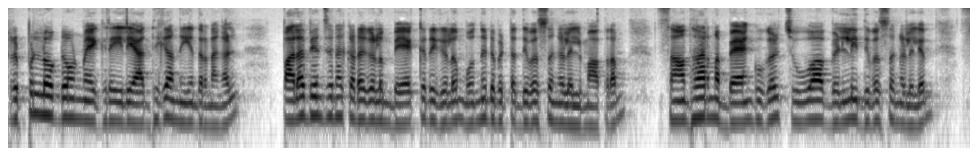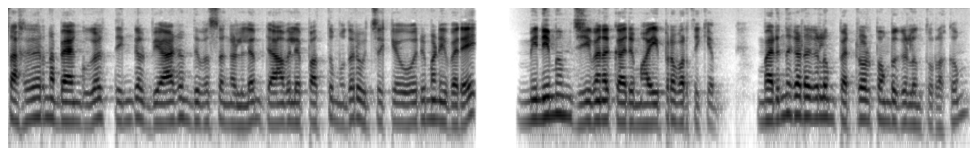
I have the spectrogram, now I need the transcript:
ട്രിപ്പിൾ ലോക്ക്ഡൗൺ മേഖലയിലെ അധിക നിയന്ത്രണങ്ങൾ പലവ്യഞ്ജന കടകളും ബേക്കറികളും ഒന്നിടവിട്ട ദിവസങ്ങളിൽ മാത്രം സാധാരണ ബാങ്കുകൾ ചൊവ്വ വെള്ളി ദിവസങ്ങളിലും സഹകരണ ബാങ്കുകൾ തിങ്കൾ വ്യാഴം ദിവസങ്ങളിലും രാവിലെ പത്ത് മുതൽ ഉച്ചയ്ക്ക് ഒരു മണി വരെ മിനിമം ജീവനക്കാരുമായി പ്രവർത്തിക്കും. മരുന്ന് കടകളും പെട്രോൾ പമ്പുകളും തുറക്കും.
